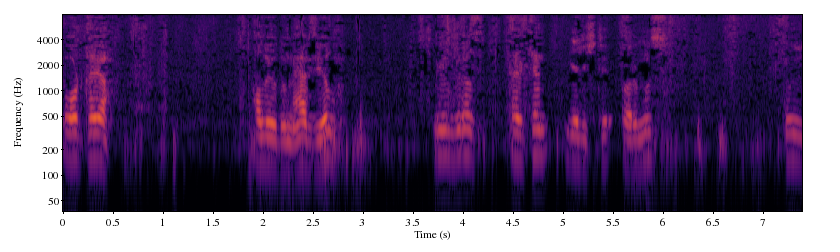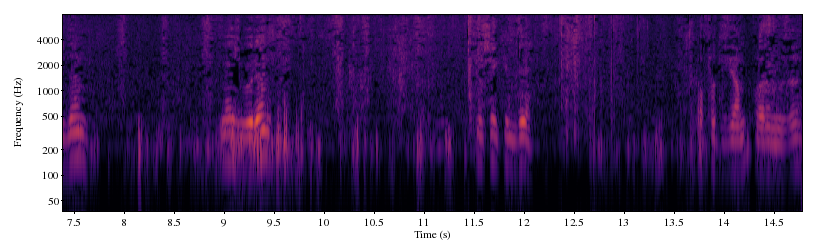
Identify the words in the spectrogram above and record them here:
ortaya alıyordum her yıl. Bu yıl biraz erken gelişti arımız. O yüzden mecburen bu şekilde kapatacağım arımızı.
